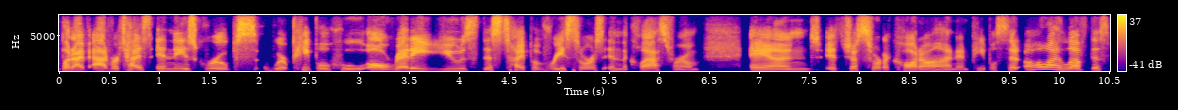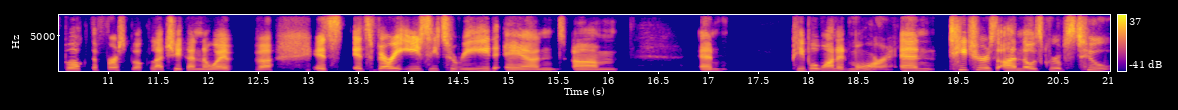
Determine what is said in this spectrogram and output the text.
but I've advertised in these groups where people who already use this type of resource in the classroom. And it's just sort of caught on. And people said, Oh, I love this book, the first book, La Chica Nueva. It's it's very easy to read and um and people wanted more. And teachers on those groups too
